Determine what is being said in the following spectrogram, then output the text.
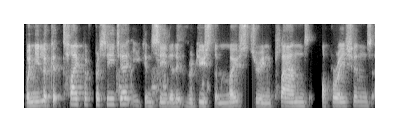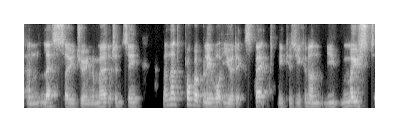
When you look at type of procedure, you can see that it reduced the most during planned operations and less so during emergency, and that's probably what you would expect because you can you, most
